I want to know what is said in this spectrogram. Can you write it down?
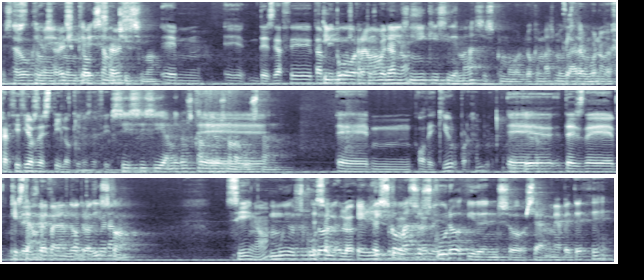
Es algo que Hostia, me, ¿sabes me qué- interesa sabes? muchísimo. Em, eh, desde hace también tipo unos Ramones, veranos. Nikis y demás es como lo que más me gusta. Claro, bueno, ejercicios de estilo, quieres decir. Sí, sí, sí, a mí los cambios no me Eh, gustan. Eh, o The Cure, por ejemplo. Eh, desde. Que están desde preparando otro disco. Sí, ¿no? Muy oscuro. Eso lo- lo- el disco lo- más lo oscuro y denso. O sea, me apetece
